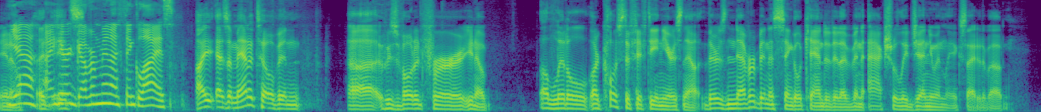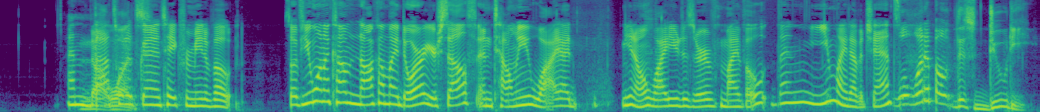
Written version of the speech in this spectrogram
You know, yeah, It- I hear government, I think lies. I, as a Manitoban uh, who's voted for, you know, a little or close to 15 years now, there's never been a single candidate I've been actually genuinely excited about. And Not that's what it's going to take for me to vote. So if you want to come knock on my door yourself and tell me why I, you know, why you deserve my vote, then you might have a chance. Well, what about this duty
